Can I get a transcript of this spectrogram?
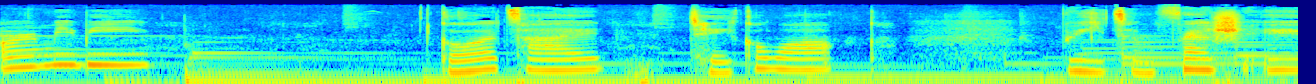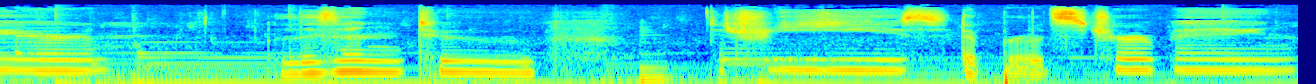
or maybe go outside, take a walk, breathe some fresh air, listen to the trees, the birds chirping,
